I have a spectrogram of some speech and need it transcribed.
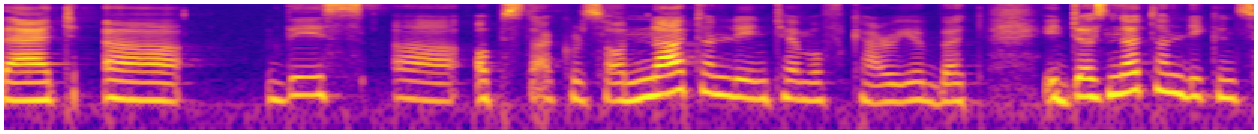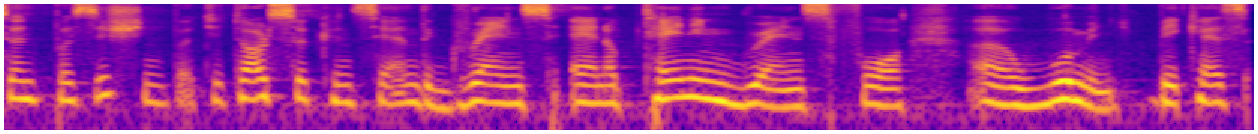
that uh, these uh, obstacles are not only in terms of career, but it does not only concern position, but it also concerns the grants and obtaining grants for uh, women, because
